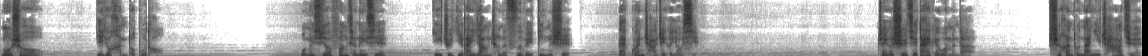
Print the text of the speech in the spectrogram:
魔兽也有很多不同，我们需要放下那些一直以来养成的思维定式，来观察这个游戏。这个世界带给我们的，是很多难以察觉。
